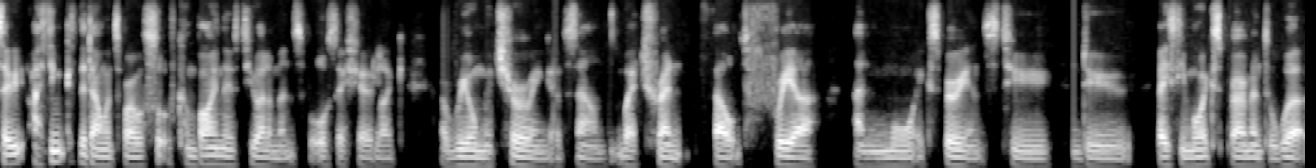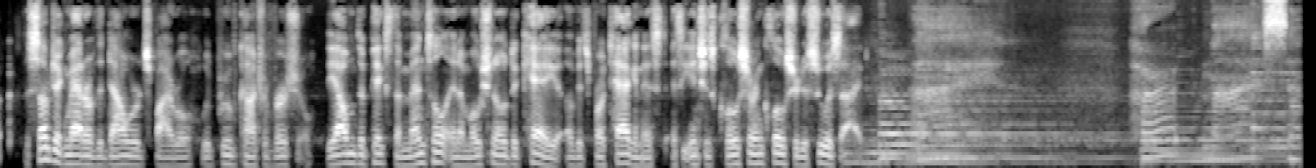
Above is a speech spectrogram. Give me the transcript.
So I think the Downward Spiral sort of combined those two elements, but also showed like a real maturing of sound where Trent felt freer and more experienced to do basically more experimental work. The subject matter of the downward spiral would prove controversial. The album depicts the mental and emotional decay of its protagonist as he inches closer and closer to suicide. I hurt myself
